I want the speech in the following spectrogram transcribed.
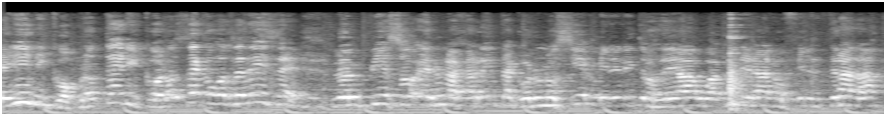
Proteínico, proteínico, no sé cómo se dice. Lo empiezo en una jarrita con unos 100 mililitros de agua mineral o filtrada.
